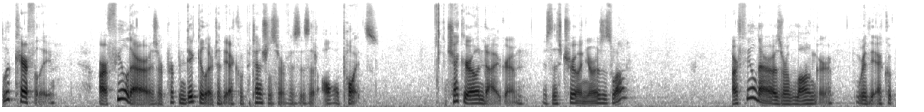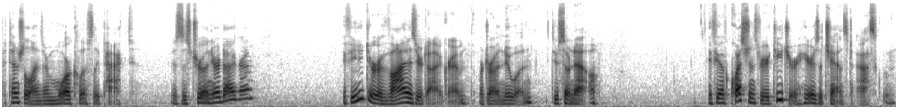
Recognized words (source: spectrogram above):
Look carefully. Our field arrows are perpendicular to the equipotential surfaces at all points. Check your own diagram. Is this true on yours as well? Our field arrows are longer, where the equipotential lines are more closely packed. Is this true on your diagram? If you need to revise your diagram, or draw a new one, do so now. If you have questions for your teacher, here's a chance to ask them.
